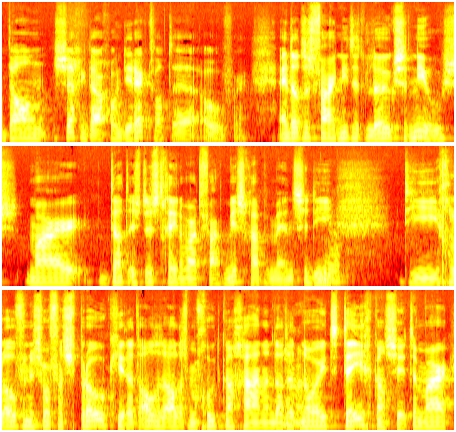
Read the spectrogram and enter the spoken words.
dan zeg ik daar gewoon direct wat eh, over. En dat is vaak niet het leukste nieuws, maar dat is dus hetgene waar het vaak misgaat bij mensen. Die, Ja. die geloven in een soort van sprookje dat altijd alles maar goed kan gaan en dat het nooit tegen kan zitten. Maar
